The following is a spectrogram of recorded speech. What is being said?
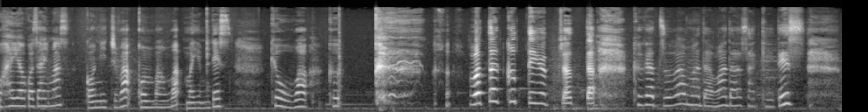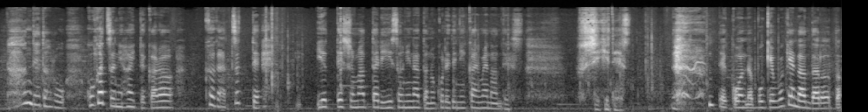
おはようございます。こんにちは、こんばんは、まゆみです。今日は、く、く、またくって言っちゃった。9月はまだまだ先です。なんでだろう。5月に入ってから9月って言ってしまったり言いそうになったの、これで2回目なんです。不思議です。でこんなボケボケなんだろうと。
